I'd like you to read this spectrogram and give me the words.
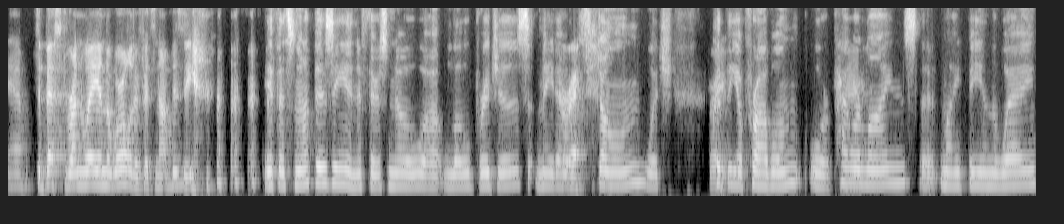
Yeah, it's the best runway in the world if it's not busy. if it's not busy and if there's no uh, low bridges made out Correct. of stone, which right. could be a problem, or power right. lines that might be in the way.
